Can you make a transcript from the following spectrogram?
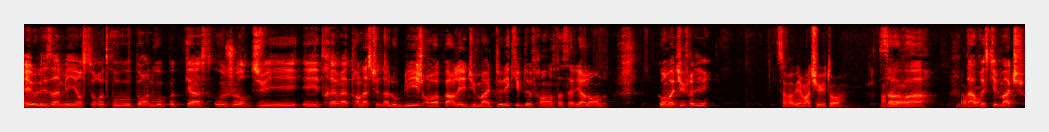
Hello les amis, on se retrouve pour un nouveau podcast aujourd'hui et trêve international oblige. On va parler du match de l'équipe de France face à l'Irlande. Comment vas-tu Freddy? Ça va bien Mathieu et toi? On Ça va T'as apprécié le match?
